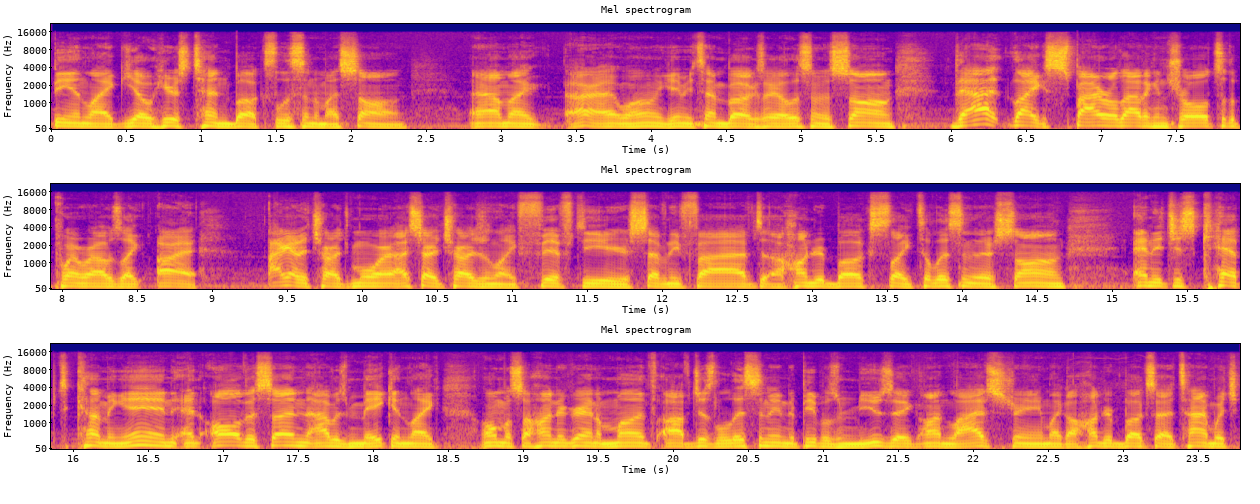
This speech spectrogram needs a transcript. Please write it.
being like, yo, here's 10 bucks, listen to my song. And I'm like, all right, well, gave me 10 bucks. I got to listen to a song. That like spiraled out of control to the point where I was like, all right, I got to charge more. I started charging like 50 or 75 to 100 bucks like to listen to their song. And it just kept coming in. And all of a sudden, I was making like almost a 100 grand a month off just listening to people's music on live stream, like a 100 bucks at a time, which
